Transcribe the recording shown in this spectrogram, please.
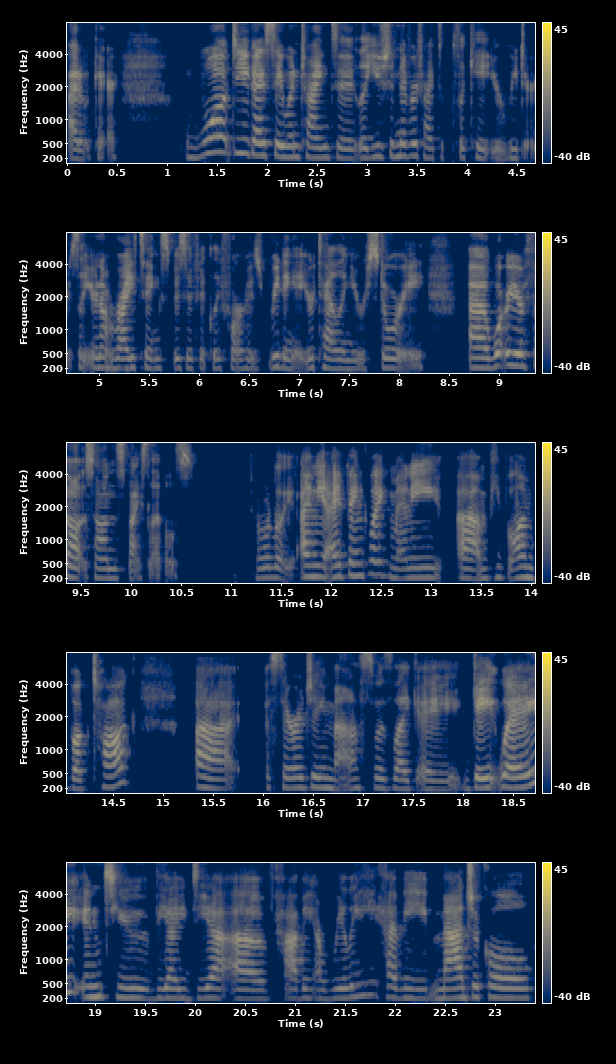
I don't care. What do you guys say when trying to like? You should never try to placate your readers. Like you're not Mhm. writing specifically for who's reading it. You're telling your story. Uh, what are your thoughts on spice levels? Totally. I mean, I think like many um, people on BookTok, uh, Sarah J. Maas was like a gateway into the idea of having a really heavy magical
